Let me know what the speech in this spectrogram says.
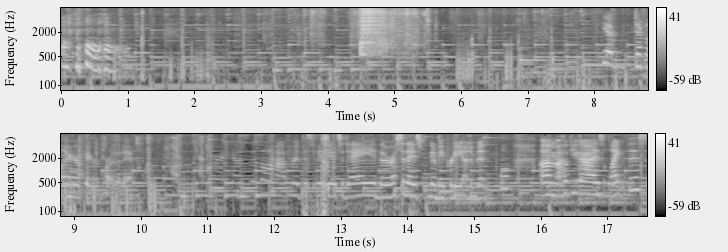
Oh. Yep, definitely her favorite part of the day. Alright guys, that's all I have for this video today. The rest of the day is going to be pretty uneventful. Um, I hope you guys liked this.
